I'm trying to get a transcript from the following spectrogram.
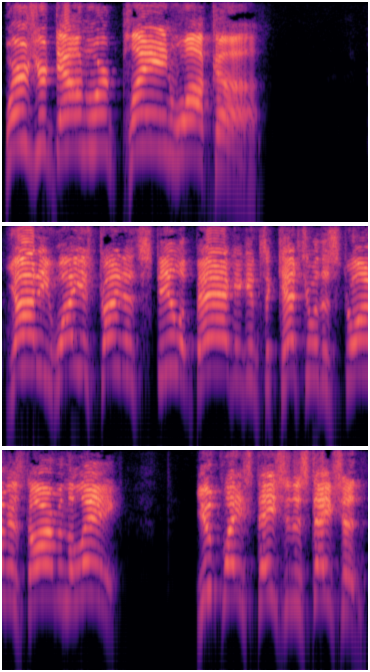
Where's your downward plane, Wacha? Yachty, why are you trying to steal a bag against the catcher with the strongest arm in the league? You play station to station.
